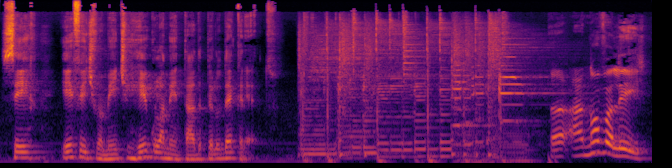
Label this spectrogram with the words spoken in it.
ser efetivamente regulamentada pelo decreto. A nova lei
